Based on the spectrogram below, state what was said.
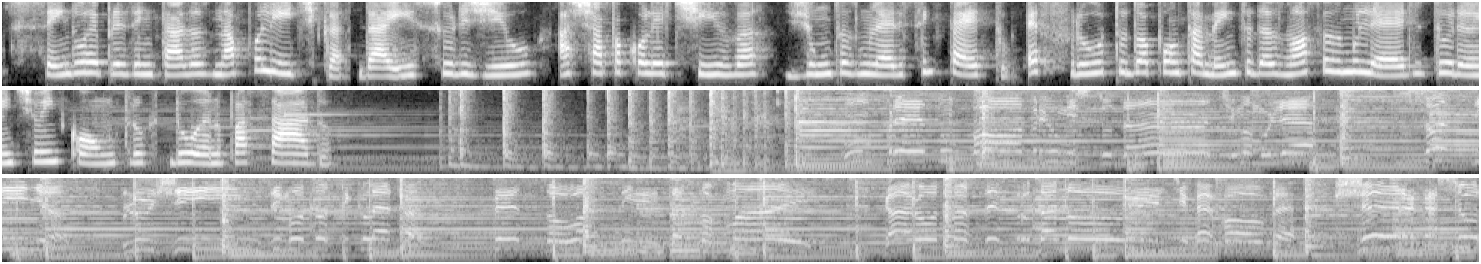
sendo representadas na política. Daí surgiu a chapa coletiva Juntas Mulheres Sem Teto. É fruto do apontamento das nossas mulheres durante o encontro do ano passado. Um preto, um pobre, uma estudante, uma mulher sozinha, blue jeans e motocicletas, pessoas cinzas normais dentro da noite, revólver, cheira cachorro,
